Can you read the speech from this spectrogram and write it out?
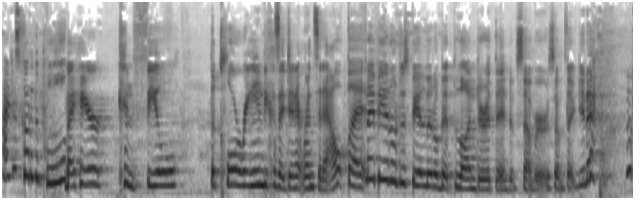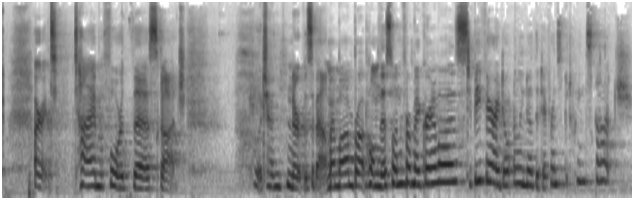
I just go to the pool. My hair can feel the chlorine because I didn't rinse it out, but maybe it'll just be a little bit blonder at the end of summer or something, you know? All right, time for the scotch which I'm nervous about. My mom brought home this one from my grandma's. To be fair, I don't really know the difference between scotch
